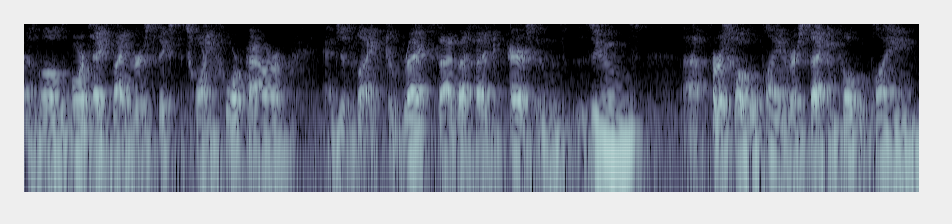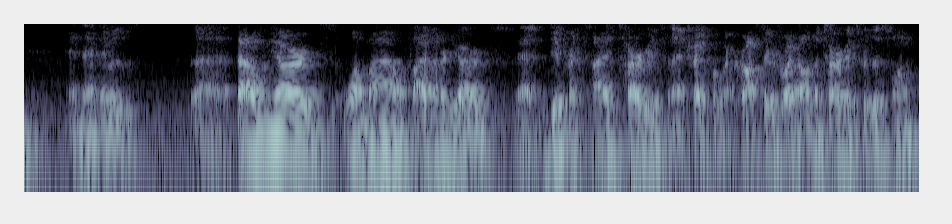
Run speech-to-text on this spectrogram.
as well as Vortex Viper 6 to 24 power, and just like direct side by side comparisons, zooms, uh, first focal plane versus second focal plane, and then it was uh, thousand yards, one mile, and 500 yards at different size targets. And I tried to put my crosshairs right on the targets for this one.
